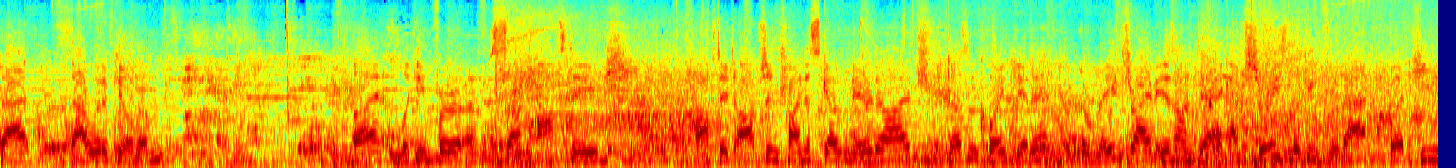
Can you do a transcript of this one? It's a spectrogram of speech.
That that would have killed him. But looking for uh, some offstage offstage option, trying to scout air dodge, doesn't quite get it. The rage drive is on deck. I'm sure he's looking for that, but he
